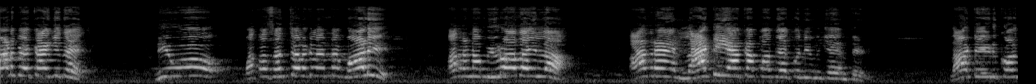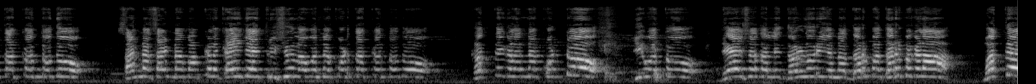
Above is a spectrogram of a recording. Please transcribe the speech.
ಮಾಡಬೇಕಾಗಿದೆ. ನೀವು ಪಥಸಂಚಲನಗಳನ್ನ ಮಾಡಿ, ಆದ್ರೆ ನಮ್ ವಿರೋಧ ಇಲ್ಲ. ಆದ್ರೆ ಲಾಠಿ ಯಾಕಪ್ಪ ಬೇಕು ನಿಮ್ಗೆ ಅಂತೇಳಿ. ಲಾಠಿ ಹಿಡ್ಕೊಳ್ತಕ್ಕಂಥದ್ದು ಸಣ್ಣ ಸಣ್ಣ ಮಕ್ಕಳ ಕೈಗೆ ತ್ರಿಶೂಲವನ್ನ ಕೊಡ್ತಕ್ಕಂಥದ್ದು ಕತ್ತಿಗಳನ್ನ ಕೊಟ್ಟು ಇವತ್ತು ದೇಶದಲ್ಲಿ ದಳ್ಳುರಿಯನ್ನ ಧರ್ಮ ಧರ್ಮಗಳ ಮತ್ತೆ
